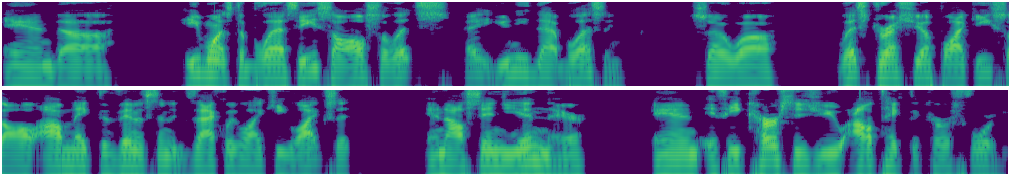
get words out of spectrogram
and uh he wants to bless Esau, so let's hey, you need that blessing. So uh let's dress you up like Esau. I'll make the venison exactly like he likes it, and I'll send you in there. And if he curses you, I'll take the curse for you.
